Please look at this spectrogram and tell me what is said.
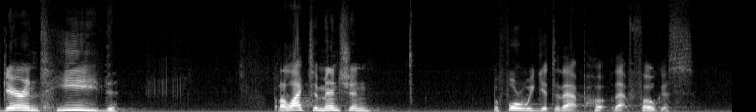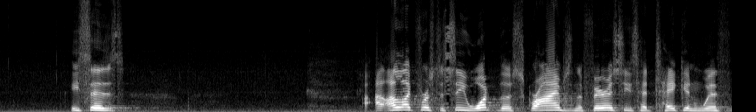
guaranteed. But I'd like to mention, before we get to that, that focus, he says, I- would like for us to see what the scribes and the Pharisees had taken with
